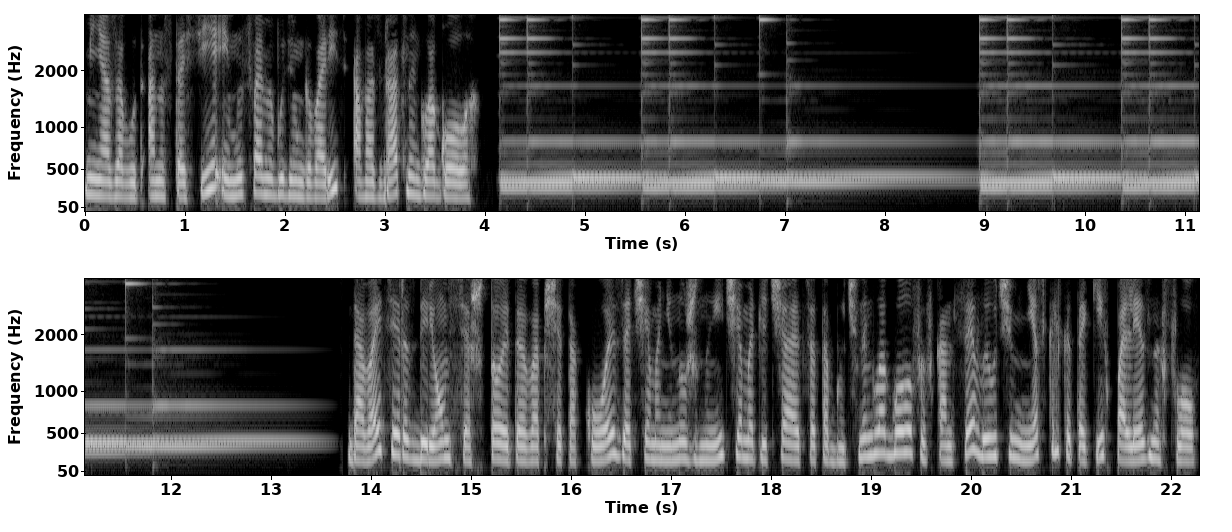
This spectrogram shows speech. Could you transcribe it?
Меня зовут Анастасия, и мы с вами будем говорить о возвратных глаголах. Давайте разберемся, что это вообще такое, зачем они нужны, чем отличаются от обычных глаголов, и в конце выучим несколько таких полезных слов.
